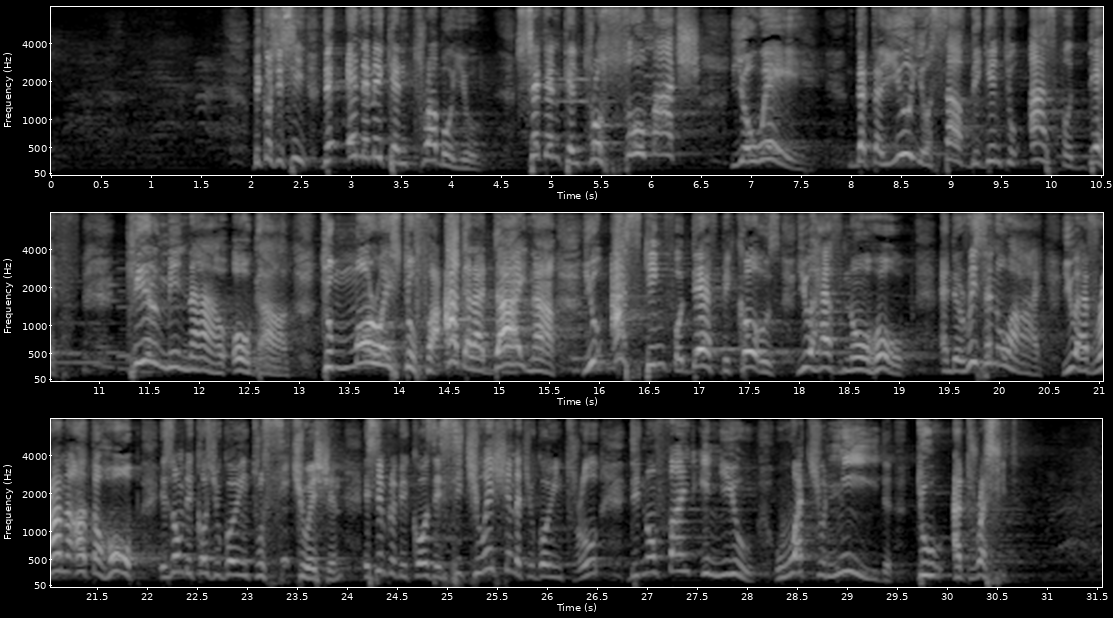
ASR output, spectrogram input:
Because you see, the enemy can trouble you. Satan can throw so much your way that you yourself begin to ask for death. Kill me now, oh God. Tomorrow is too far. I gotta die now. You asking for death because you have no hope. And the reason why you have run out of hope is not because you're going through situation. It's simply because the situation that you're going through did not find in you what you need to address it.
